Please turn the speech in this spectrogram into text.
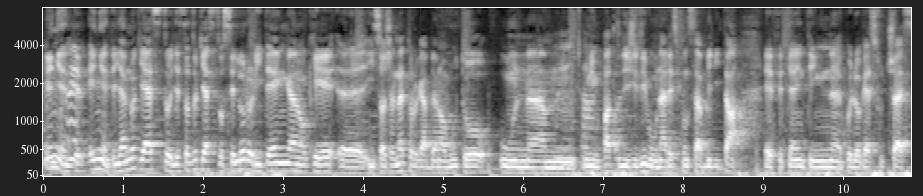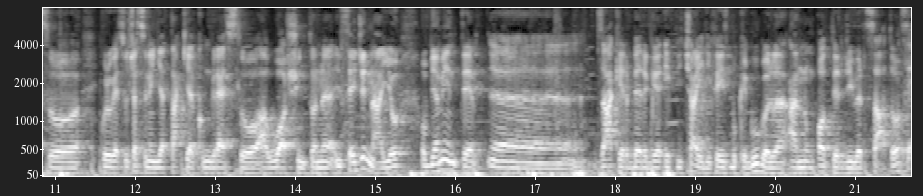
e, niente, e, niente, gli hanno chiesto, gli è stato chiesto se loro ritengano che eh, i social network abbiano avuto un, um, un, impatto decisivo, una responsabilità effettivamente in quello che è successo, quello che è successo negli attacchi al congresso a Washington il 6 gennaio. Ovviamente eh, Zuckerberg e Pichai di Facebook e Google hanno un po' tergiversato. Sì.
